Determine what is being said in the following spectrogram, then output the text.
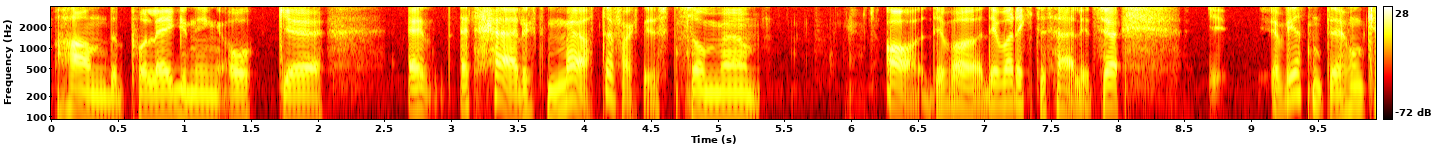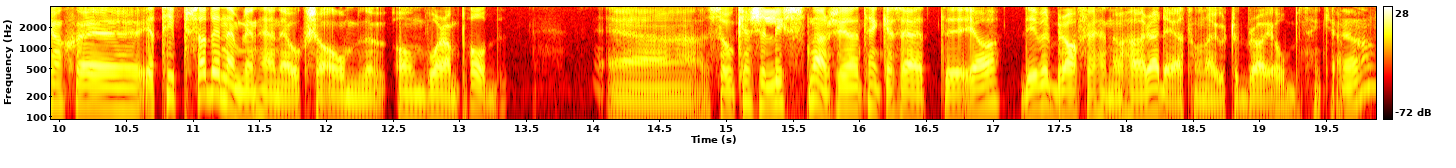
handpåläggning och äh, ett, ett härligt möte faktiskt som äh, Ja, det var, det var riktigt härligt. Så jag, jag vet inte, hon kanske, jag tipsade nämligen henne också om, om våran podd. Eh, så hon kanske lyssnar, så jag tänker säga att eh, ja, det är väl bra för henne att höra det, att hon har gjort ett bra jobb, tänker jag. Ja.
